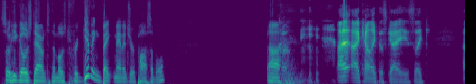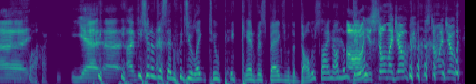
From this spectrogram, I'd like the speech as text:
So he goes down to the most forgiving bank manager possible. Uh, I I kind of like this guy. He's like, uh, fuck. Yeah, uh, He, should have just said, "Would you like two big canvas bags with a dollar sign on them?" Oh, too? you stole my joke. You stole my joke.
